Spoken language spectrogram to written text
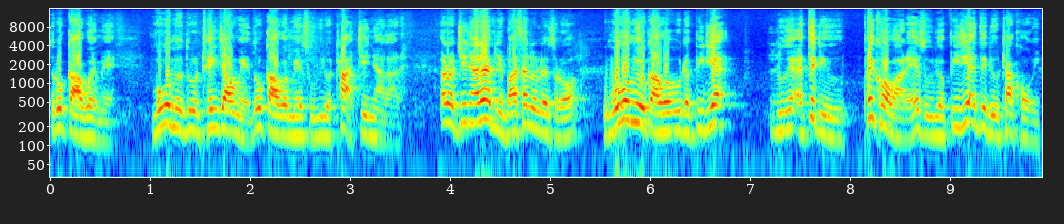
သူတို့ကာကွယ်မယ်မိုးကုတ်မြို့သူတို့ထိန်းချောင်းမယ်သူတို့ကာကွယ်မယ်ဆိုပြီးတော့ထကြေညာလာတယ်အဲ့တော့ကြေညာတဲ့အပြင်ဘာဆက်လုပ်လဲဆိုတော့မိုးကုတ်မြို့ကာကွယ်ဖို့အတွက် PDF လူငယ်အစ်စ်တွေကိုဖိတ်ခေါ်ပါတယ်ဆိုပြီးတော့ PDF အစ်စ်တွေကိုထပ်ခေါ်ပြီး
